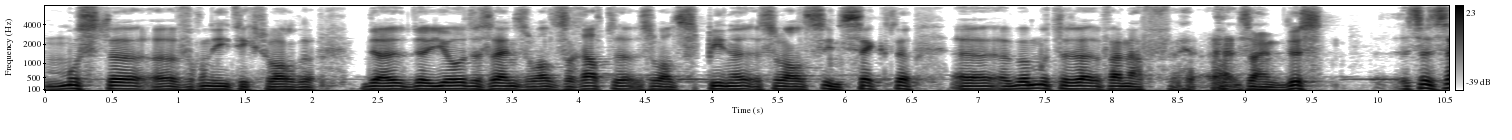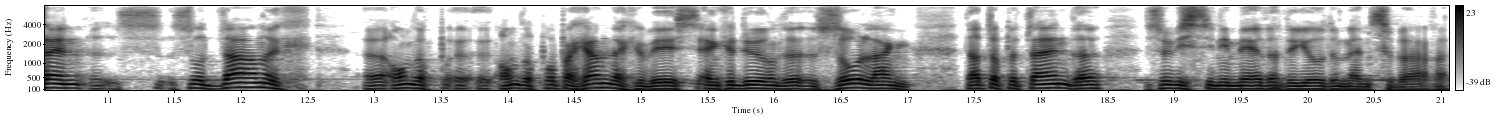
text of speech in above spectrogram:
moesten uh, vernietigd worden. De, de Joden zijn zoals ratten, zoals spinnen, zoals insecten. Uh, we moeten er vanaf zijn. Dus ze zijn zodanig uh, onder, onder, propaganda geweest en gedurende zo lang dat op het einde ze wisten niet meer dat de Joden mensen waren.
